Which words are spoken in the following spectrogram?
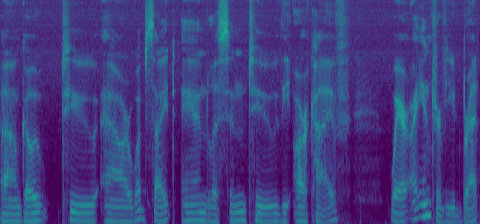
um, go to our website and listen to the archive where I interviewed Brett.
